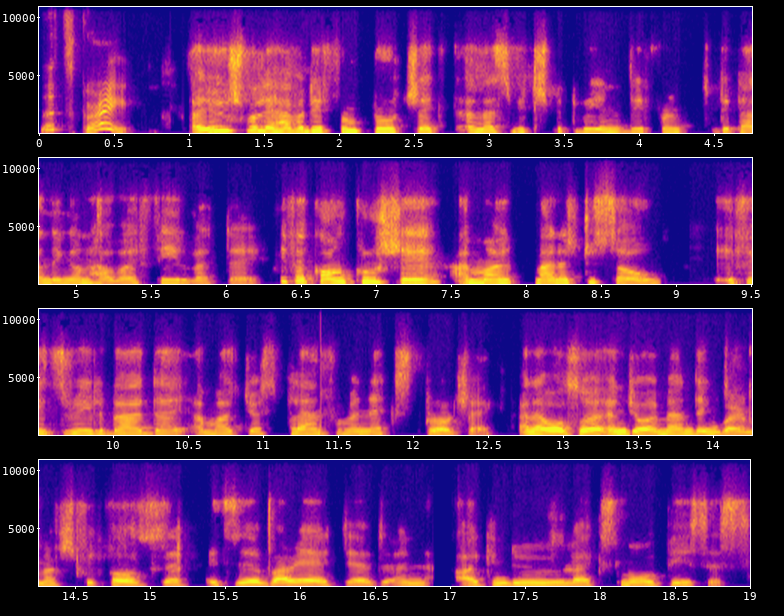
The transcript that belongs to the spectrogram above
That's great. I usually have a different project and I switch between different depending on how I feel that day. If I can't crochet, I might manage to sew. If it's really bad day, I might just plan for my next project. And I also enjoy mending very much because uh, it's uh, varied and I can do like small pieces.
